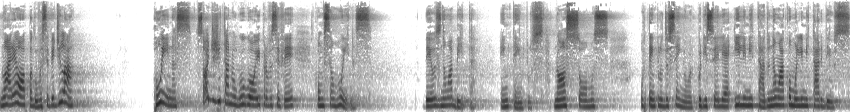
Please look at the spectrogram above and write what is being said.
no Areópago. Você vê de lá. Ruínas. Só digitar no Google aí para você ver como são ruínas. Deus não habita em templos. Nós somos o templo do Senhor, por isso ele é ilimitado. Não há como limitar Deus,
